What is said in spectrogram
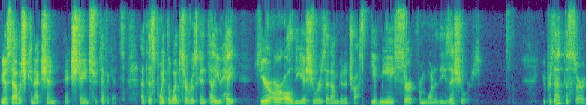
You're going to establish a connection exchange certificates. At this point, the web server is going to tell you, hey, here are all the issuers that I'm going to trust. Give me a cert from one of these issuers. You present the cert,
